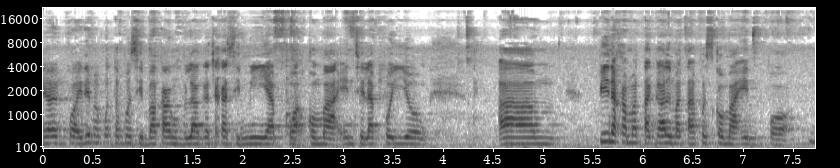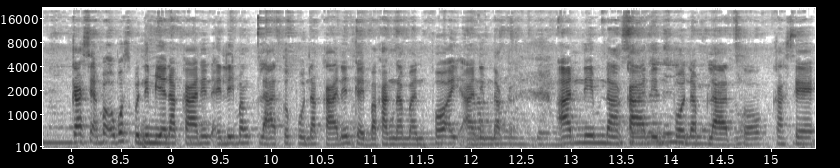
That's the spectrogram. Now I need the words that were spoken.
Ayan po, hindi pa po tapos si Bakang Vlog at saka si Mia po kumain. Sila po yung um, pinakamatagal matapos kumain po. Kasi ang maubos po ni Mia na kanin ay limang plato po na kanin. Kay Bakang naman po ay anim na, anim na kanin po na plato. Kasi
